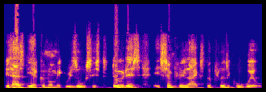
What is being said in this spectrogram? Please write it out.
It has the economic resources to do this. It simply lacks the political will.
